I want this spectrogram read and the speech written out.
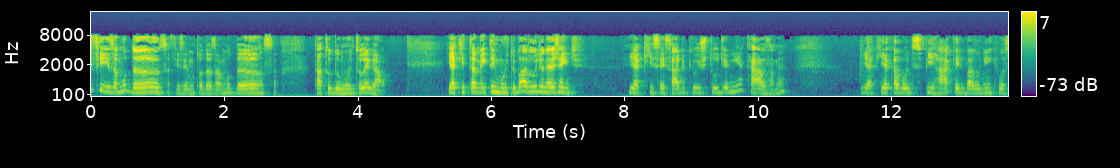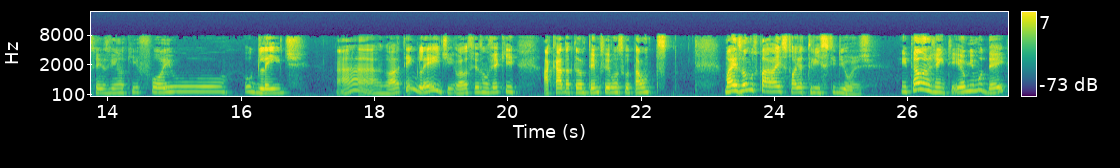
fiz a mudança, fizemos todas a mudança. Tá tudo muito legal. E aqui também tem muito barulho, né, gente? E aqui vocês sabem que o estúdio é minha casa, né? E aqui acabou de espirrar aquele barulhinho que vocês viram aqui foi o o Glade. Ah, agora tem Glade. Agora vocês vão ver que a cada tanto tempo vocês vão escutar um tss. Mas vamos para a história triste de hoje. Então, gente, eu me mudei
